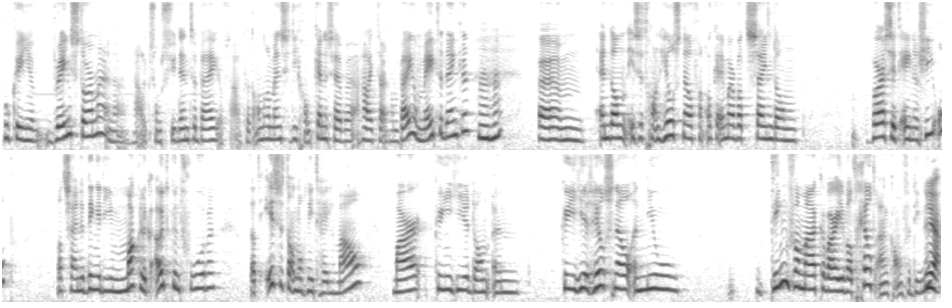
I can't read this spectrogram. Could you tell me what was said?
Hoe kun je brainstormen? En daar haal ik soms studenten bij, of haal ik wat andere mensen die gewoon kennis hebben, haal ik daar dan bij om mee te denken. Mhm. Ehm, en dan is het gewoon heel snel van, oké, maar wat zijn dan, waar zit energie op? Wat zijn de dingen die je makkelijk uit kunt voeren? Dat is het dan nog niet helemaal, maar kun je hier dan een, kun je hier heel snel een nieuw ding van maken waar je wat geld aan kan verdienen? Ja.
